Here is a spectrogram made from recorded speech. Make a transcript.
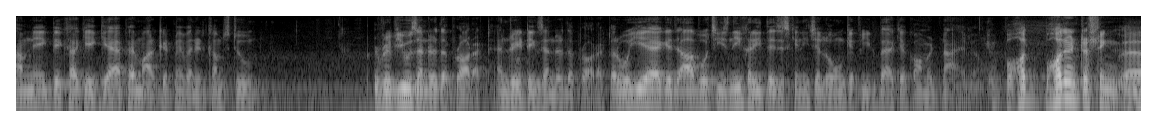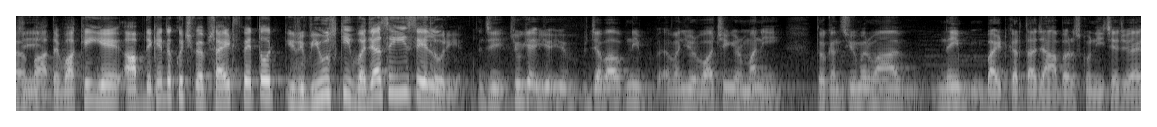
हमने एक देखा कि एक गैप है मार्केट में when it comes to reviews under the product and ratings under the product और वो ये है कि आप वो चीज़ नहीं खरीदते जिसके नीचे लोगों के फीडबैक या कमेंट ना आए हुए हों। बहुत बहुत इंटरेस्टिंग बात है। वाकई ये आप देखें तो कुछ वेबसाइट्स पे तो रिव्यूज़ की वजह से ही सेल हो रही है। जी क्योंकि जब आप अपनी one you are watching your money तो कंज्यूमर वहाँ नहीं बाइट करता जहाँ पर उसको नीचे जो है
